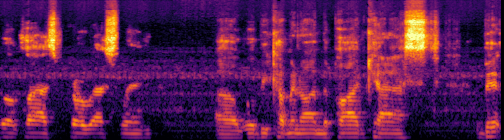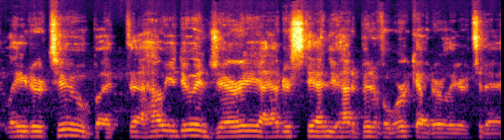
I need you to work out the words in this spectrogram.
World Class Pro Wrestling, uh, will be coming on the podcast a bit later too. But uh, how are you doing, Jerry? I understand you had a bit of a workout earlier today.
